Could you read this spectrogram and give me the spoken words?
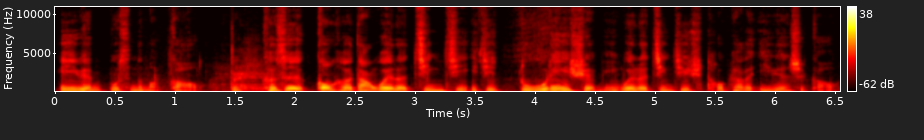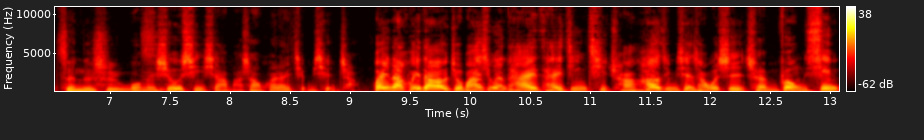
意愿不是那么高。对，可是共和党为了经济以及独立选民为了经济去投票的意愿是高，真的是。我们休息一下，马上回来节目现场。欢迎大家回到九八新闻台财经起床号节目现场，我是陈凤欣。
